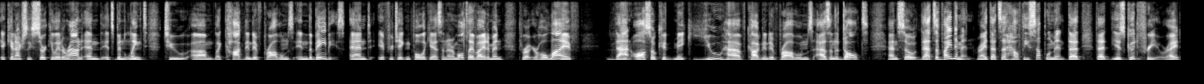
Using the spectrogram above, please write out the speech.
it can actually circulate around and it's been linked to um, like cognitive problems in the babies and if you're taking folic acid and a multivitamin throughout your whole life that also could make you have cognitive problems as an adult. And so that's a vitamin, right? That's a healthy supplement that that is good for you, right?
